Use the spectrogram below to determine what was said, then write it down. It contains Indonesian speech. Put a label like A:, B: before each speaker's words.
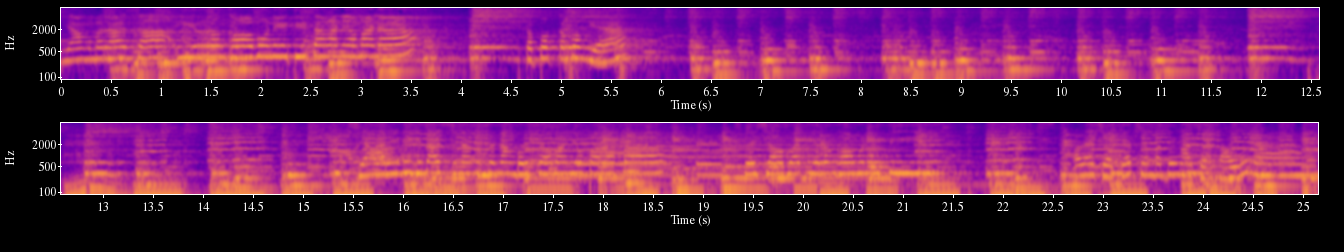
A: Yang merasa ireng community tangan yang mana? Tepuk-tepuk ya. Siang hari ini kita senang-senang bersama New Palapa Spesial buat ireng community Oleh joget yang penting ajak tahunan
